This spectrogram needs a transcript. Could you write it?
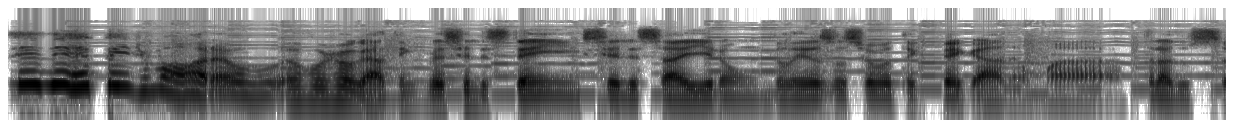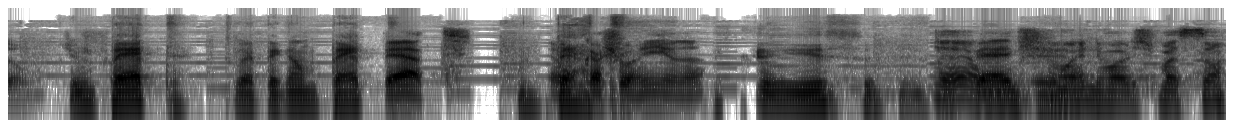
de, de repente uma hora eu, eu, vou jogar, tem que ver se eles têm, se eles saíram em inglês ou se eu vou ter que pegar, né, uma tradução. Um pet. Tu vai pegar um pet. Pet. Um é pet. um cachorrinho, né? Isso. É, pet. Um, um animal de estimação.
